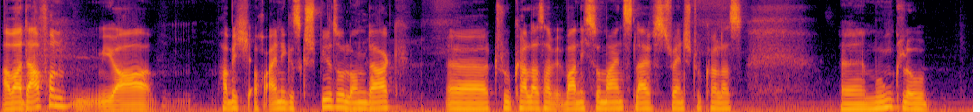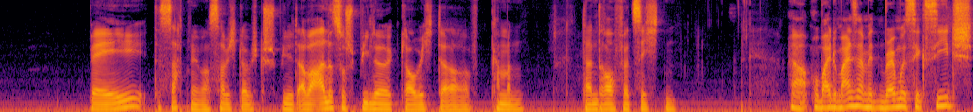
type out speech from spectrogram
Aber davon, ja, habe ich auch einiges gespielt, so Long Dark, äh, True Colors hab, war nicht so meins, Life Strange True Colors, äh, Moonclow Bay, das sagt mir was, habe ich glaube ich gespielt. Aber alles so Spiele, glaube ich, da kann man dann drauf verzichten. Ja, wobei du meinst ja mit Rainbow Six Siege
